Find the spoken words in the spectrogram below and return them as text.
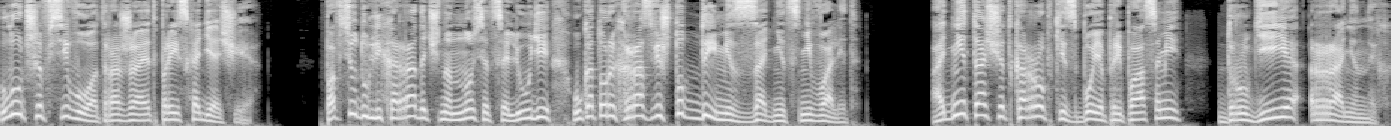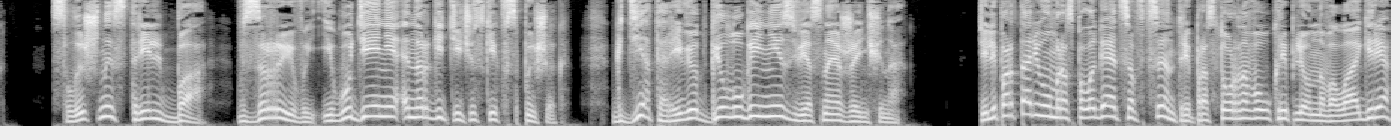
лучше всего отражает происходящее. Повсюду лихорадочно носятся люди, у которых разве что дым из задниц не валит. Одни тащат коробки с боеприпасами, другие — раненых. Слышны стрельба, взрывы и гудение энергетических вспышек. Где-то ревет белугой неизвестная женщина. Телепортариум располагается в центре просторного укрепленного лагеря,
